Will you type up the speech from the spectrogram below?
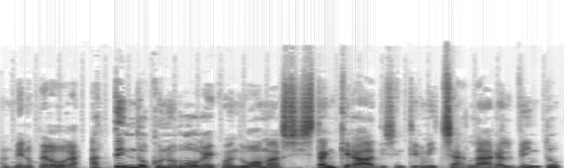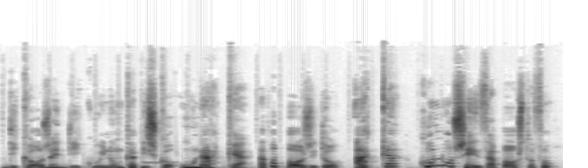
Almeno per ora, attendo con orrore quando Omar si stancherà di sentirmi ciarlare al vento di cose di cui non capisco un H. A proposito, H con o senza apostrofo?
